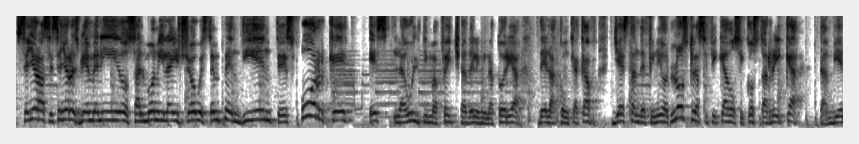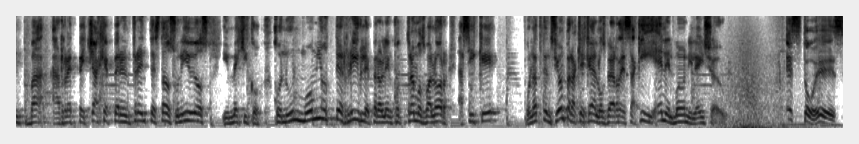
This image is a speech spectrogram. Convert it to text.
Señoras y señores, bienvenidos al Money Line Show. Estén pendientes porque es la última fecha de eliminatoria de la CONCACAF. Ya están definidos los clasificados y Costa Rica también va a repechaje, pero enfrente a Estados Unidos y México con un momio terrible, pero le encontramos valor. Así que una atención para que queden los verdes aquí en el Money Line Show. Esto es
